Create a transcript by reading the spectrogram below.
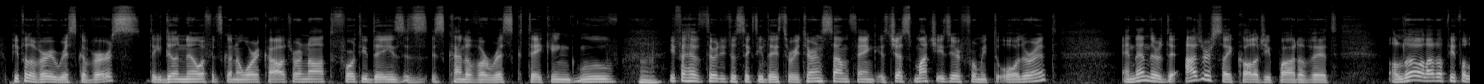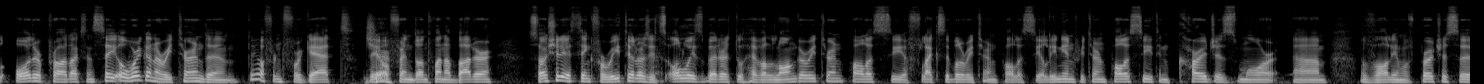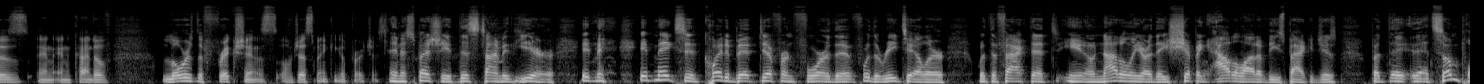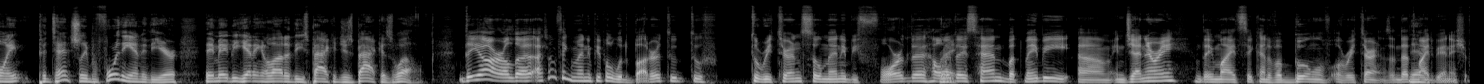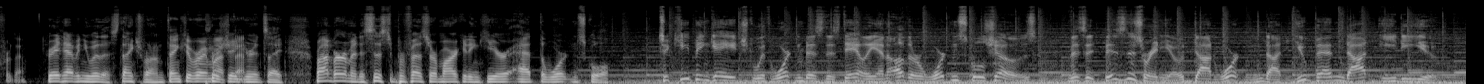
people are very risk averse. They don't know if it's going to work out or not. 40 days is, is kind of a risk taking move. Hmm. If I have 30 to 60 days to return something, it's just much easier for me to order it. And then there's the other psychology part of it. Although a lot of people order products and say, oh, we're going to return them, they often forget. They Sure. often don't want to bother. So actually, I think for retailers, it's always better to have a longer return policy, a flexible return policy, a lenient return policy. It encourages more um, volume of purchases and, and kind of lowers the frictions of just making a purchase. And especially at this time of the year, it it makes it quite a bit different for the for the retailer with the fact that you know not only are they shipping out a lot of these packages, but they at some point potentially before the end of the year they may be getting a lot of these packages back as well. They are, although I don't think many people would bother to to to return so many before the holidays end. But maybe um, in January they might see kind of a boom of, of returns, and that Yeah. might be an issue for them. Great having you with us. Thanks, Ron. Thank you very much, Appreciate your insight. Ron Berman, assistant professor of marketing here at the Wharton School. To keep engaged with Wharton Business Daily and other Wharton School shows, visit businessradio.wharton.upenn.edu.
